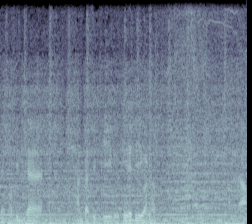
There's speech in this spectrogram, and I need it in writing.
เลยครับบินแค่ 1080p หรือ Full HD ก่อนนะครับแล้ว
